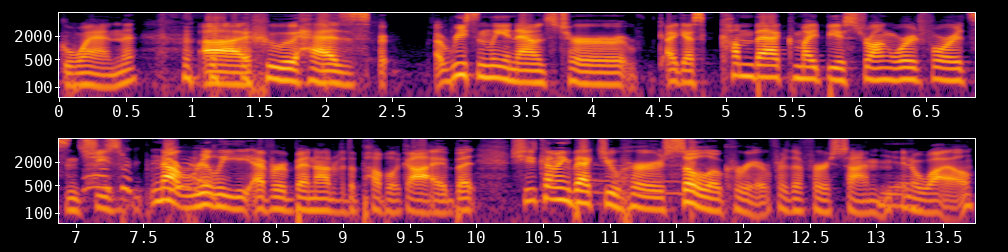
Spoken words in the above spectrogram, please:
Gwen, uh, who has. Uh, Recently announced her, I guess, comeback might be a strong word for it since she's not really ever been out of the public eye, but she's coming back to her solo career for the first time in a while.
